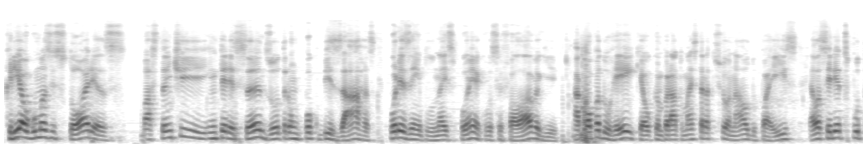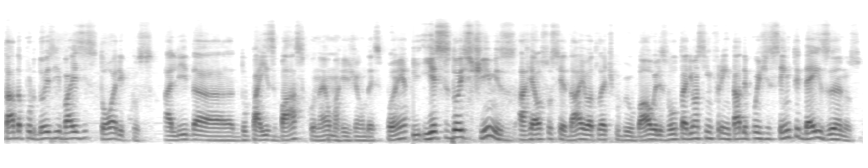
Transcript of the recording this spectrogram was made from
cria algumas histórias bastante interessantes, outras um pouco bizarras. Por exemplo, na Espanha, que você falava, Gui, a Copa do Rei, que é o campeonato mais tradicional do país, ela seria disputada por dois rivais históricos ali da, do País Basco, né, uma região da Espanha. E, e esses dois times, a Real Sociedade e o Atlético Bilbao, eles voltariam a se enfrentar depois de 110 anos.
